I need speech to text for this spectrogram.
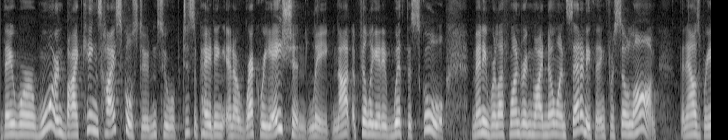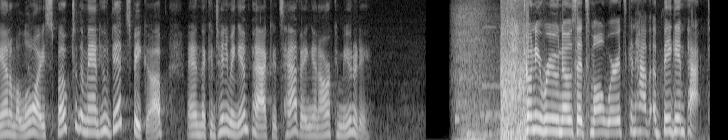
They were worn by Kings High School students who were participating in a recreation league, not affiliated with the school. Many were left wondering why no one said anything for so long. The Now's Breanna Molloy spoke to the man who did speak up and the continuing impact it's having in our community. Tony Rue knows that small words can have a big impact.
